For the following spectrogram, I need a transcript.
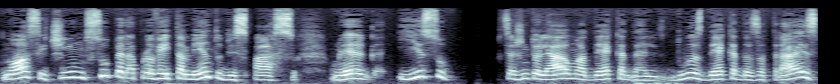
Nossa, e tinha um super aproveitamento do espaço, né? E isso se a gente olhar uma década, duas décadas atrás,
